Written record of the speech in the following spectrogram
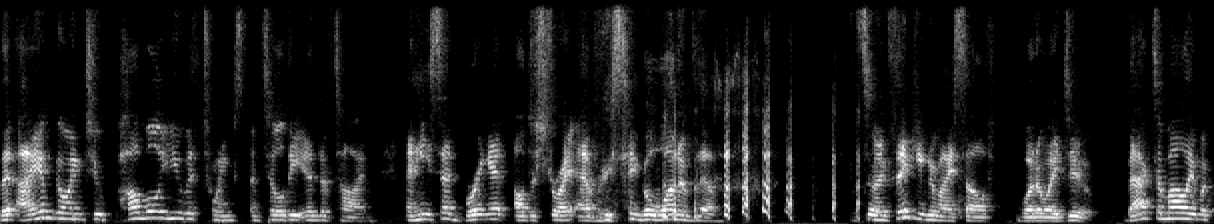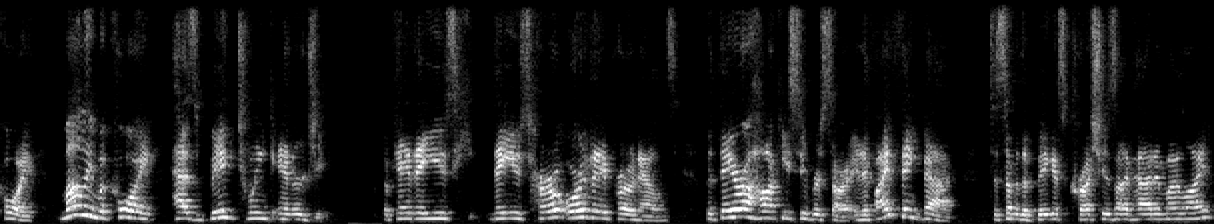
that I am going to pummel you with twinks until the end of time. And he said, Bring it. I'll destroy every single one of them. so I'm thinking to myself, What do I do? Back to Molly McCoy. Molly McCoy has big twink energy. Okay, they use they use her or they pronouns, but they are a hockey superstar. And if I think back to some of the biggest crushes I've had in my life,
